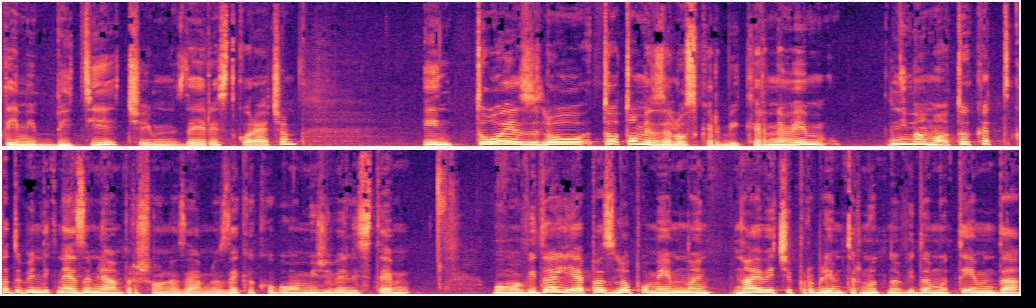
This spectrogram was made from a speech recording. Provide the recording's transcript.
temi bitji, če jim zdaj res tako rečem. In to, zelo, to, to me zelo skrbi, ker ne vem, nimamo, to je kot, kot da bi nek nezemljan prišel na zemljo. Zdaj, kako bomo mi živeli s tem, bomo videli. Je pa zelo pomembno in največji problem trenutno vidim v tem, da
